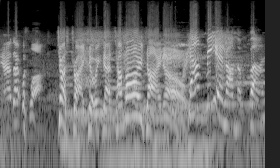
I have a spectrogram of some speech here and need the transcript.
Yeah, that was luck. Just try doing that to my dino. Count me in on the fun.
